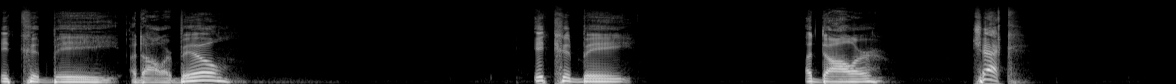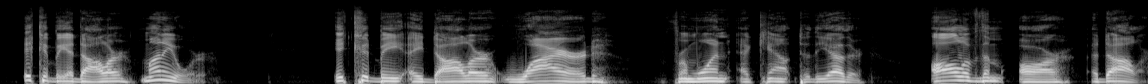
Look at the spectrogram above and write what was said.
It could be a dollar bill. It could be a dollar check. It could be a dollar money order. It could be a dollar wired from one account to the other. All of them are a dollar.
